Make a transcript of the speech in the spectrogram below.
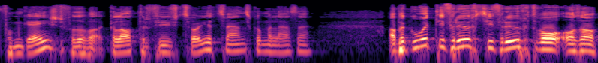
vom Geist, von der Galater 5, 22, die wir lesen. Aber gute Früchte sind Früchte, die, also,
